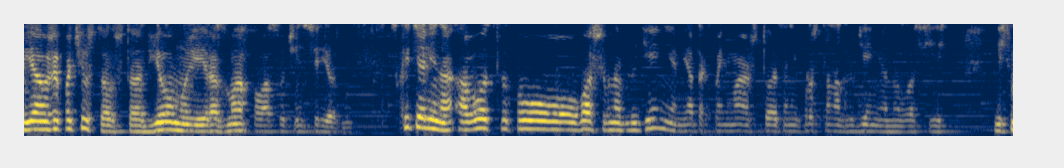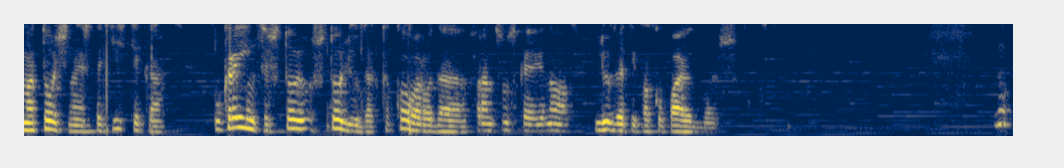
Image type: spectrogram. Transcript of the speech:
я уже почувствовал, что объемы и размах у вас очень серьезный. Скажите, Алина, а вот по вашим наблюдениям, я так понимаю, что это не просто наблюдение, но у вас есть весьма точная статистика. Украинцы что, что любят? Какого рода французское вино любят и покупают больше? Ну,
